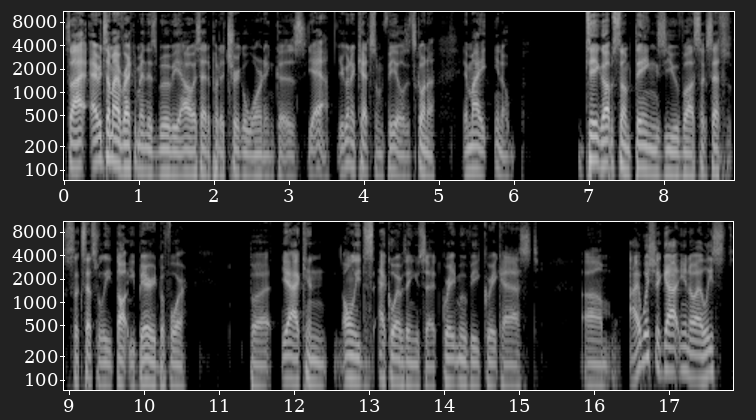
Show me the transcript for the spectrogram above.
So I, every time I recommend this movie, I always had to put a trigger warning because yeah, you're gonna catch some feels. It's gonna, it might, you know, dig up some things you've uh, success, successfully thought you buried before. But yeah, I can only just echo everything you said. Great movie, great cast. Um, I wish it got you know at least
